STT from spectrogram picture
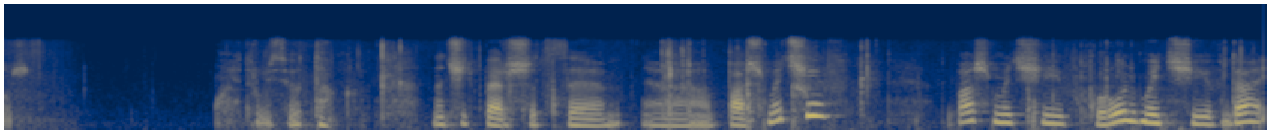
Боже. Ой, друзі, отак. Значить, перше це е, паш мечів, паш мечів, король мечів, да,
